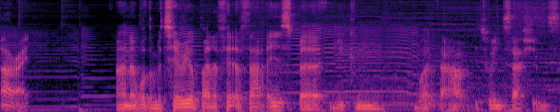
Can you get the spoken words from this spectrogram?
All right. I don't know what the material benefit of that is, but you can work that out between sessions.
